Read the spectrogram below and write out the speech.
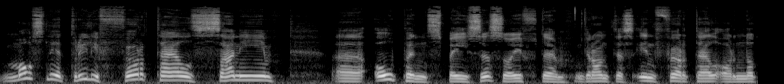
mostly at really fertile, sunny, uh, open spaces. So if the ground is infertile or not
